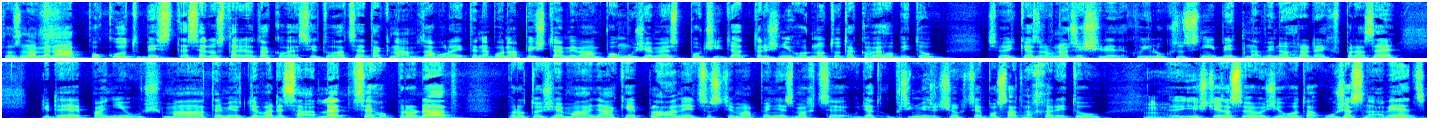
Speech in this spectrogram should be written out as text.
To znamená, pokud byste se dostali do takové situace, tak nám zavolejte nebo napište, my vám pomůžeme spočítat tržní hodnotu takového bytu. Jsme teďka zrovna řešili takový luxusní byt na Vinohradech v Praze, kde paní už má téměř 90 let, chce ho prodat, protože má nějaké plány, co s těma penězma chce udělat. Upřímně řečeno, chce poslat na charitu mm-hmm. ještě za svého života. Úžasná věc.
